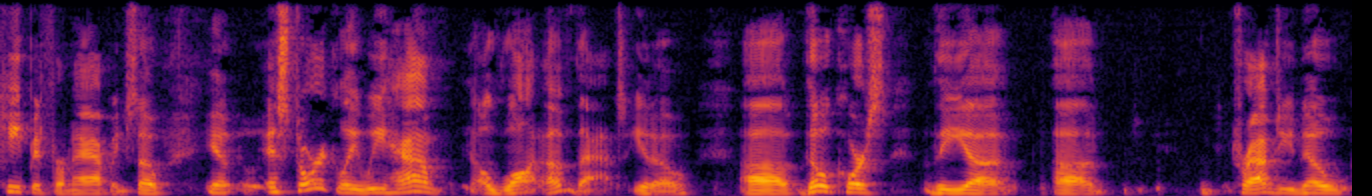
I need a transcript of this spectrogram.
keep it from happening so you know historically we have a lot of that you know uh though of course the uh uh Trav, do you know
